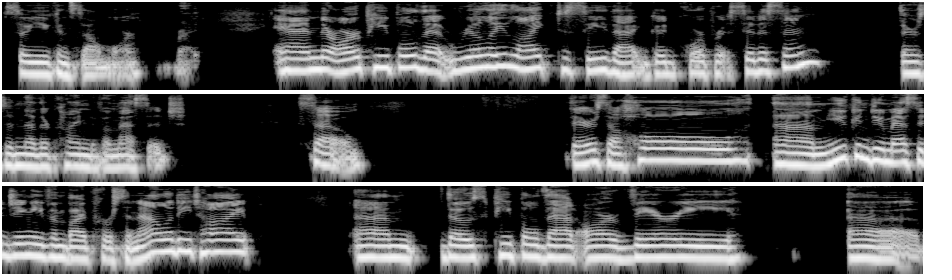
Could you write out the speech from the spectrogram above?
so you can sell more. Right. And there are people that really like to see that good corporate citizen. There's another kind of a message. So there's a whole, um, you can do messaging even by personality type. Um, those people that are very, uh,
